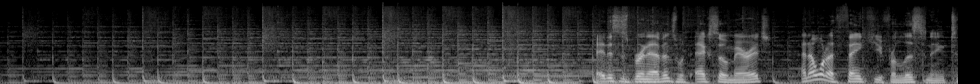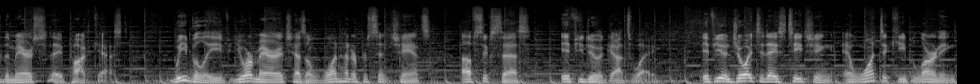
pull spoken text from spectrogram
Hey, this is Brent Evans with XO Marriage, and I want to thank you for listening to the Marriage Today podcast. We believe your marriage has a 100% chance of success if you do it God's way. If you enjoyed today's teaching and want to keep learning,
